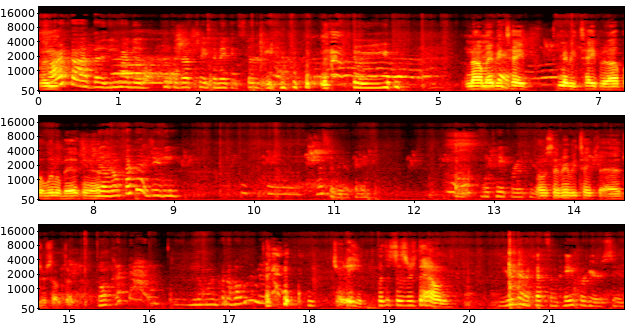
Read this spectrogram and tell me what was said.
Then- I thought that you had to put the duct tape to make it sturdy. Do you? now maybe Okay. tape. Maybe tape it up a little bit. You know. No, don't cut that, Judy. That should be okay. We'll tape right here. Oh, I would say maybe tape the edge or something. Don't cut that. You don't want to put a hole in it. Judy, put the scissors down. You're gonna cut some paper here soon.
